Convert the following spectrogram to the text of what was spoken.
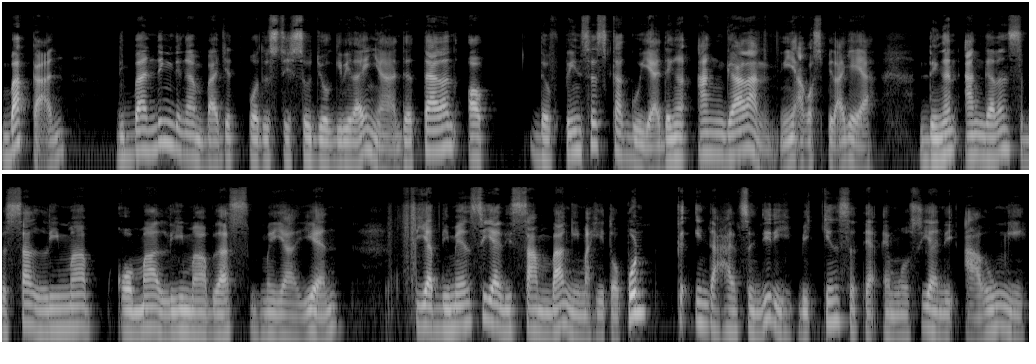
Bahkan, Dibanding dengan budget produksi studio Ghibli lainnya, The Talent of The Princess Kaguya dengan anggaran, ini aku spill aja ya, dengan anggaran sebesar 5,15 miliar yen, tiap dimensi yang disambangi Mahito pun keindahan sendiri bikin setiap emosi yang diarungi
